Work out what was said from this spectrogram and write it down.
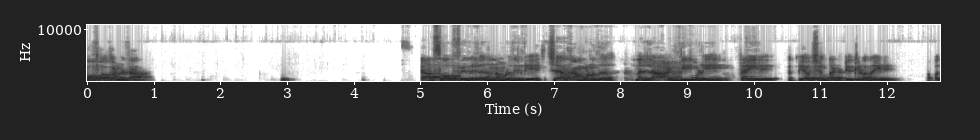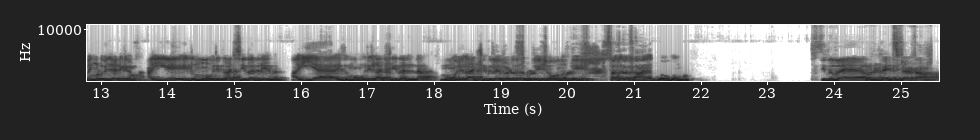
ഓഫ് ആക്കാണ് കേട്ടാ. ഗ്യാസ് ഓഫ് ചെയ്തിട്ട് നമ്മൾ ഇതിലേക്ക് ചേർക്കാൻ പോണത് നല്ല അടിപൊളി തൈര്. അത്യാവശ്യം കട്ടിയൊക്കെയുള്ള തൈര്. അപ്പൊ നിങ്ങൾ വിചാരിക്കും അയ്യേ ഇത് മോര് കാച്ചിയതല്ലേന്ന്. അയ്യേ ഇത് മോര് കാച്ചിയതല്ല. മോര് കാച്ചിയതിലെ വെളുത്തുള്ളി ചോന്നുള്ളി സകല സാധനങ്ങളും ഇത് വേറൊരു ടേസ്റ്റ് ആട്ടാ.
